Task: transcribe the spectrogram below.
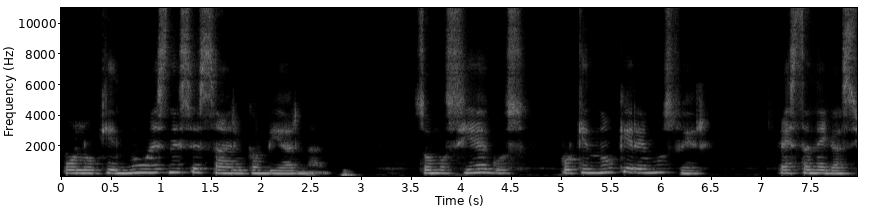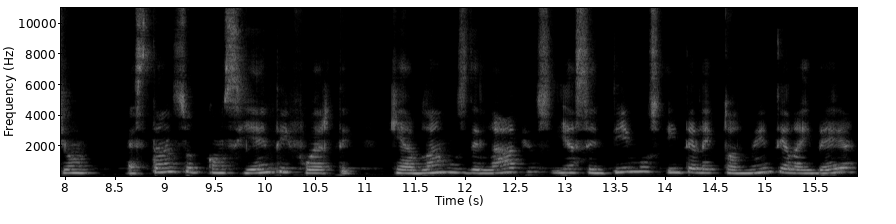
por lo que no es necesario cambiar nada. Somos ciegos porque no queremos ver. Esta negación es tan subconsciente y fuerte que hablamos de labios y asentimos intelectualmente a la idea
